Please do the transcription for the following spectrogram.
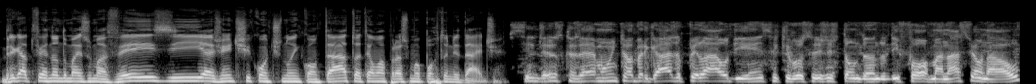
Obrigado, Fernando, mais uma vez e a gente continua em contato. Até uma próxima oportunidade. Se Deus quiser, muito obrigado pela audiência que vocês estão dando de forma nacional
